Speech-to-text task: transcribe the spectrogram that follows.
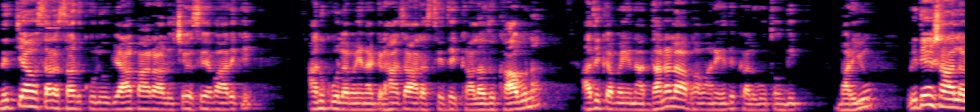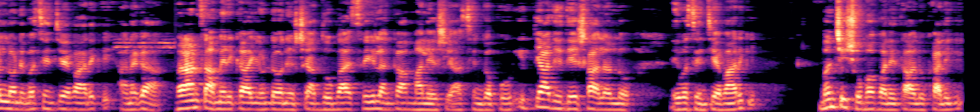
నిత్యావసర సరుకులు వ్యాపారాలు చేసేవారికి అనుకూలమైన గ్రహచార స్థితి కలదు కావున అధికమైన ధనలాభం అనేది కలుగుతుంది. మరియు విదేశాలలో నివసించే వారికి అనగా France America Indonesia Dubai Sri Lanka Malaysia Singapore ఇత్యాది దేశాలలో నివసించే వారికి మంచి శుభ ఫలితాలు కలిగి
